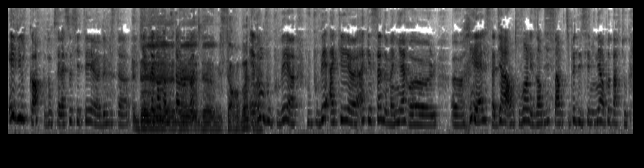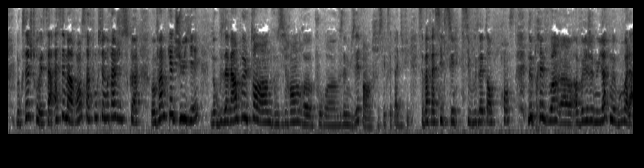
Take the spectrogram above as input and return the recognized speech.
Evil Corp, donc c'est la société euh, de Mister, qui est présente dans Mr. de, Robot. de Mr. Robot. Et donc vous pouvez, euh, vous pouvez hacker, euh, hacker ça de manière euh, réelle, c'est-à-dire en trouvant les indices un petit peu disséminés un peu partout. Donc ça, je trouvais ça assez marrant. Ça fonctionnera jusqu'au 24 juillet. Donc vous avez un peu le temps hein, de vous y rendre euh, pour euh, vous amuser. Enfin, je sais que c'est pas difficile, c'est pas facile si, si vous êtes en France de prévoir un, un voyage à New York, mais bon voilà.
